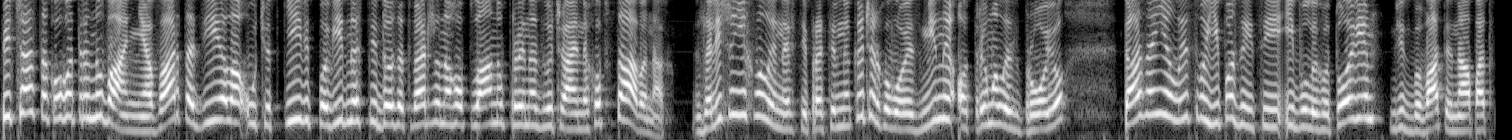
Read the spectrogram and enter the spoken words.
Під час такого тренування варта діяла у чіткій відповідності до затвердженого плану при надзвичайних обставинах. За лічені хвилини всі працівники чергової зміни отримали зброю та зайняли свої позиції і були готові відбивати напад.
